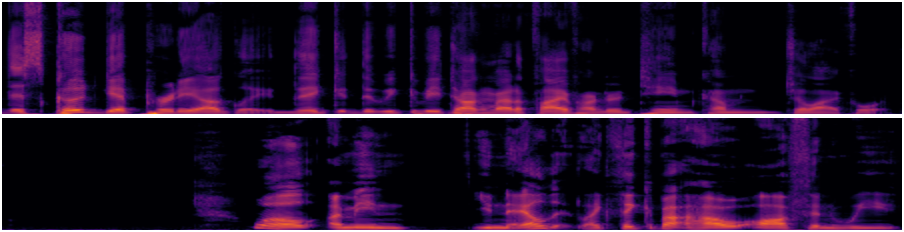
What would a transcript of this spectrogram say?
This could get pretty ugly. They could, we could be talking about a 500 team come July 4th. Well, I mean, you nailed it. Like, think about how often we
